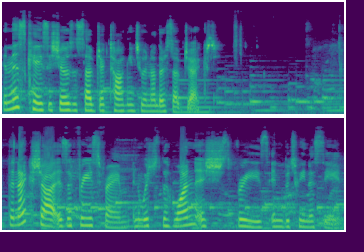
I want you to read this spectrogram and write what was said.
In this case, it shows a subject talking to another subject. The next shot is a freeze frame, in which the one is freeze in between a scene,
